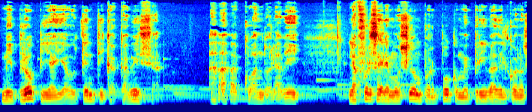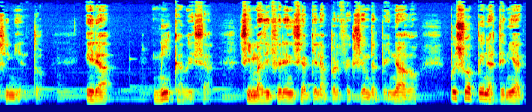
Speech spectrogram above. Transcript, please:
mi propia y auténtica cabeza. Ah, cuando la vi, la fuerza de la emoción por poco me priva del conocimiento. Era mi cabeza, sin más diferencia que la perfección del peinado, pues yo apenas tenía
